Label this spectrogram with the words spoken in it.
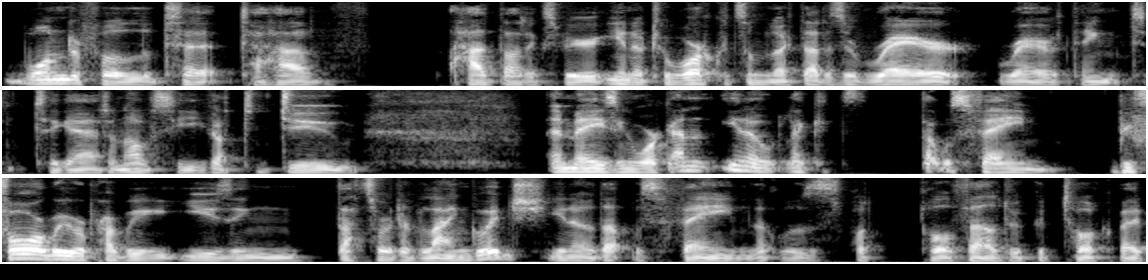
wonderful to to have had that experience. You know, to work with something like that is a rare, rare thing to, to get. And obviously, you got to do amazing work. And you know, like that was fame before we were probably using that sort of language, you know, that was fame. That was what Paul Feldwick could talk about,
